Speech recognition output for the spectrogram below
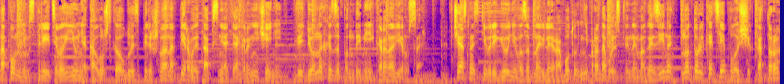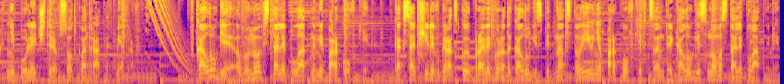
Напомним, с 3 июня Калужская область перешла на первый этап снятия ограничений, введенных из-за пандемии коронавируса. В частности, в регионе возобновили работу непродовольственные магазины, но только те, площадь которых не более 400 квадратных метров. В Калуге вновь стали платными парковки. Как сообщили в городской управе города Калуги, с 15 июня парковки в центре Калуги снова стали платными.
